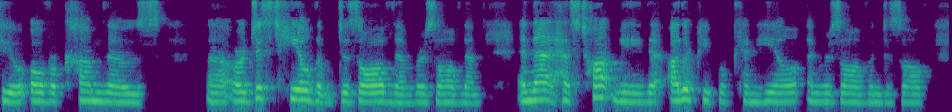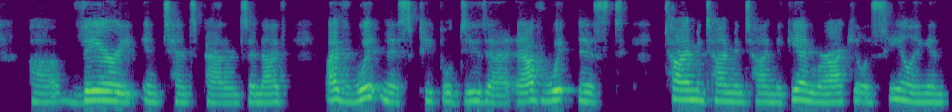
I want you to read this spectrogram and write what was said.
to overcome those. Uh, or just heal them, dissolve them, resolve them. And that has taught me that other people can heal and resolve and dissolve uh, very intense patterns. And I've I've witnessed people do that. I've witnessed time and time and time again miraculous healing. And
